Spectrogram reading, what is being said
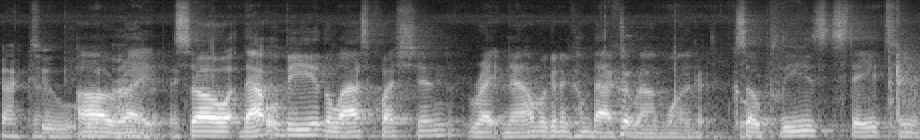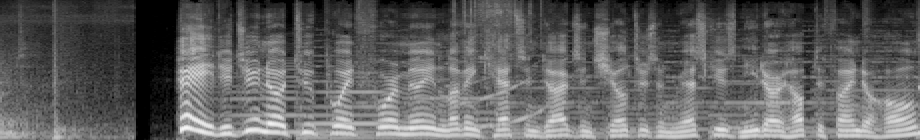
Back to. All what I'm gonna pick. So that will be the last question right now. We're going to come back to round one. Okay, cool. So please stay tuned. Hey, did you know 2.4 million loving cats and dogs in shelters and rescues need our help to find a home?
